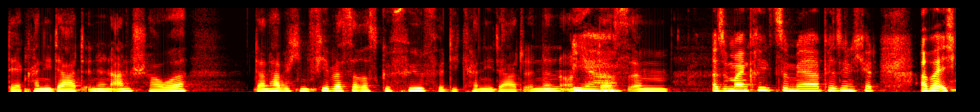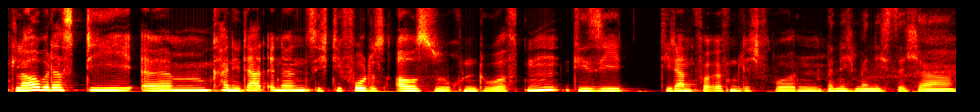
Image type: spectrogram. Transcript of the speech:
der KandidatInnen anschaue, dann habe ich ein viel besseres Gefühl für die KandidatInnen. Und Ja. das, ähm, Also man kriegt so mehr Persönlichkeit. Aber ich glaube, dass die ähm, KandidatInnen sich die Fotos aussuchen durften, die sie, die dann veröffentlicht wurden. bin ich mir nicht sicher.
